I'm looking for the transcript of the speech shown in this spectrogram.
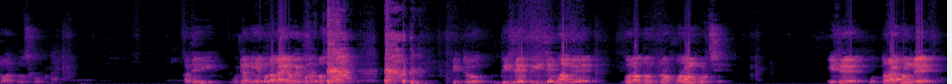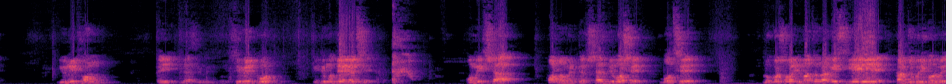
হওয়ার কোনো স্কোপ নাই। কাজেই ওটা নিয়ে কোনো ডায়লগের কোনো প্রশ্ন নাই। কিন্তু বিজেপি যেভাবে গণতন্ত্র হরণ করছে, এই যে উত্তরাখণ্ডে ইউনিফর্ম এই সিভিল কোড ইতিমধ্যে এনেছে। অমিত শাহ পার্লামেন্টের শেষ দিবসে বলছে, লোকসভা নির্বাচনের আগে সিআইএ কার্যকরী করবে।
